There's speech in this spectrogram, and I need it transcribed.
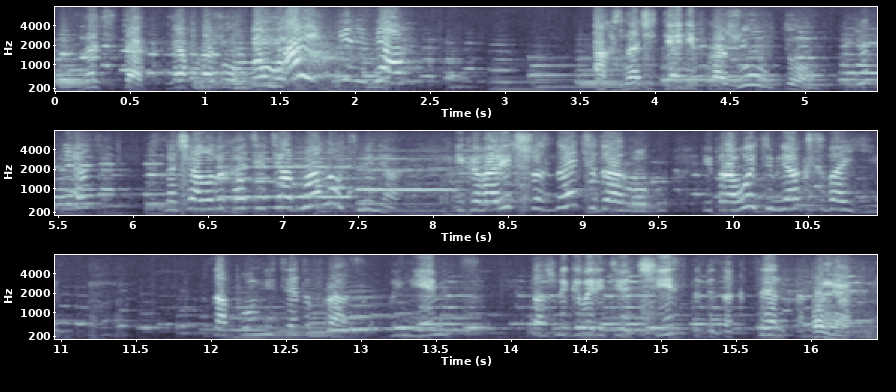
Значит так, я вхожу в дом... и- Ай, нельзя. Ах, значит, я не вхожу в дом? Нет, нет, сначала вы хотите обмануть меня и говорить, что знаете дорогу, и проводите меня к своим. Запомните эту фразу. Вы немец, должны говорить ее чисто, без акцента. Понятно.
